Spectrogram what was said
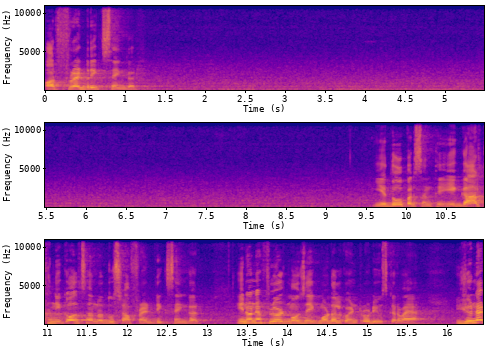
और फ्रेडरिक सेंगर। ये दो पर्सन थे, एक गार्थ निकोलसन और दूसरा फ्रेडरिक सेंगर। इन्होंने फ्लूड मोजेक मॉडल को इंट्रोड्यूस करवाया। यूनिट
